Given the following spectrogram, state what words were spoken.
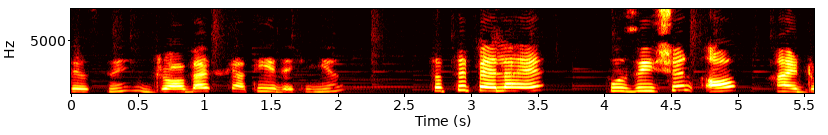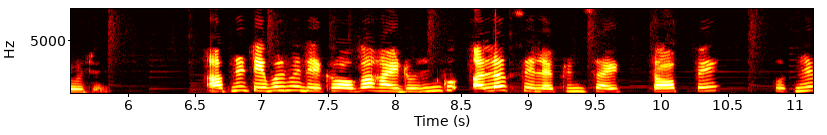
थे उसमें ड्रॉबैक्स क्या थी ये देखेंगे हम सबसे पहला है पोजीशन ऑफ़ हाइड्रोजन आपने टेबल में देखा होगा हाइड्रोजन को अलग से लेफ़्ट साइड टॉप पे उसने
